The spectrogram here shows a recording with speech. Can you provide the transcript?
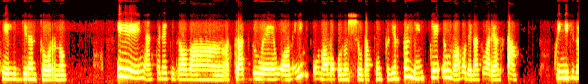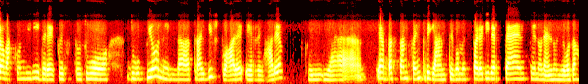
che le gira intorno. E niente, lei si trova tra due uomini, un uomo conosciuto appunto virtualmente e un uomo della sua realtà. Quindi si trova a condividere questo suo dubbio nel, tra il virtuale e il reale. Quindi è, è abbastanza intrigante come storia divertente, non è noiosa.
